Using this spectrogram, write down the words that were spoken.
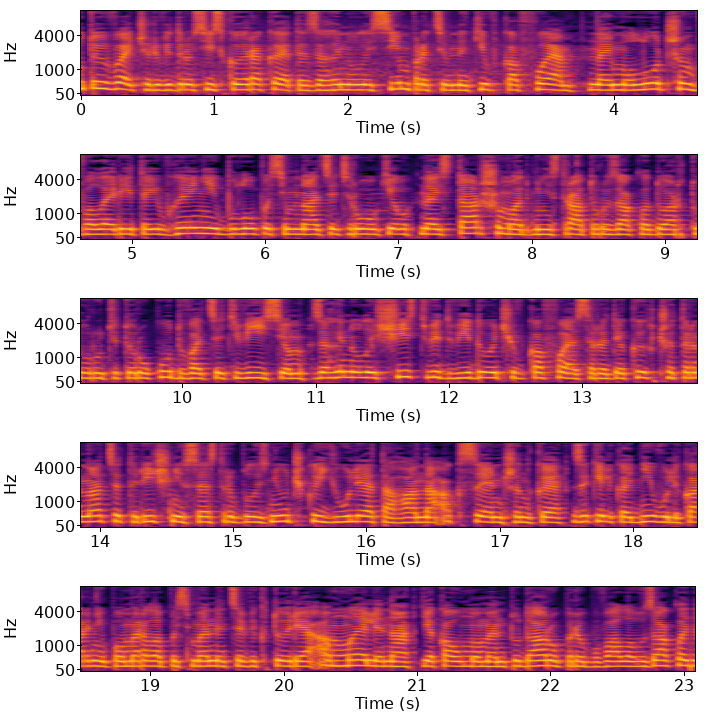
У той вечір від російської ракети загинули сім працівників кафе. Наймолодшим Валерій та Євгеній було по 17 років. Найстаршому адміністратору закладу Артуру Тіторуку 28. Загинули шість відвідувачів кафе, серед яких 14-річні сестри-близнючки Юлія та Ганна Аксенченки. За кілька днів у лікарні померла письменниця Вікторія Амеліна, яка у момент удару перебувала у закладі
